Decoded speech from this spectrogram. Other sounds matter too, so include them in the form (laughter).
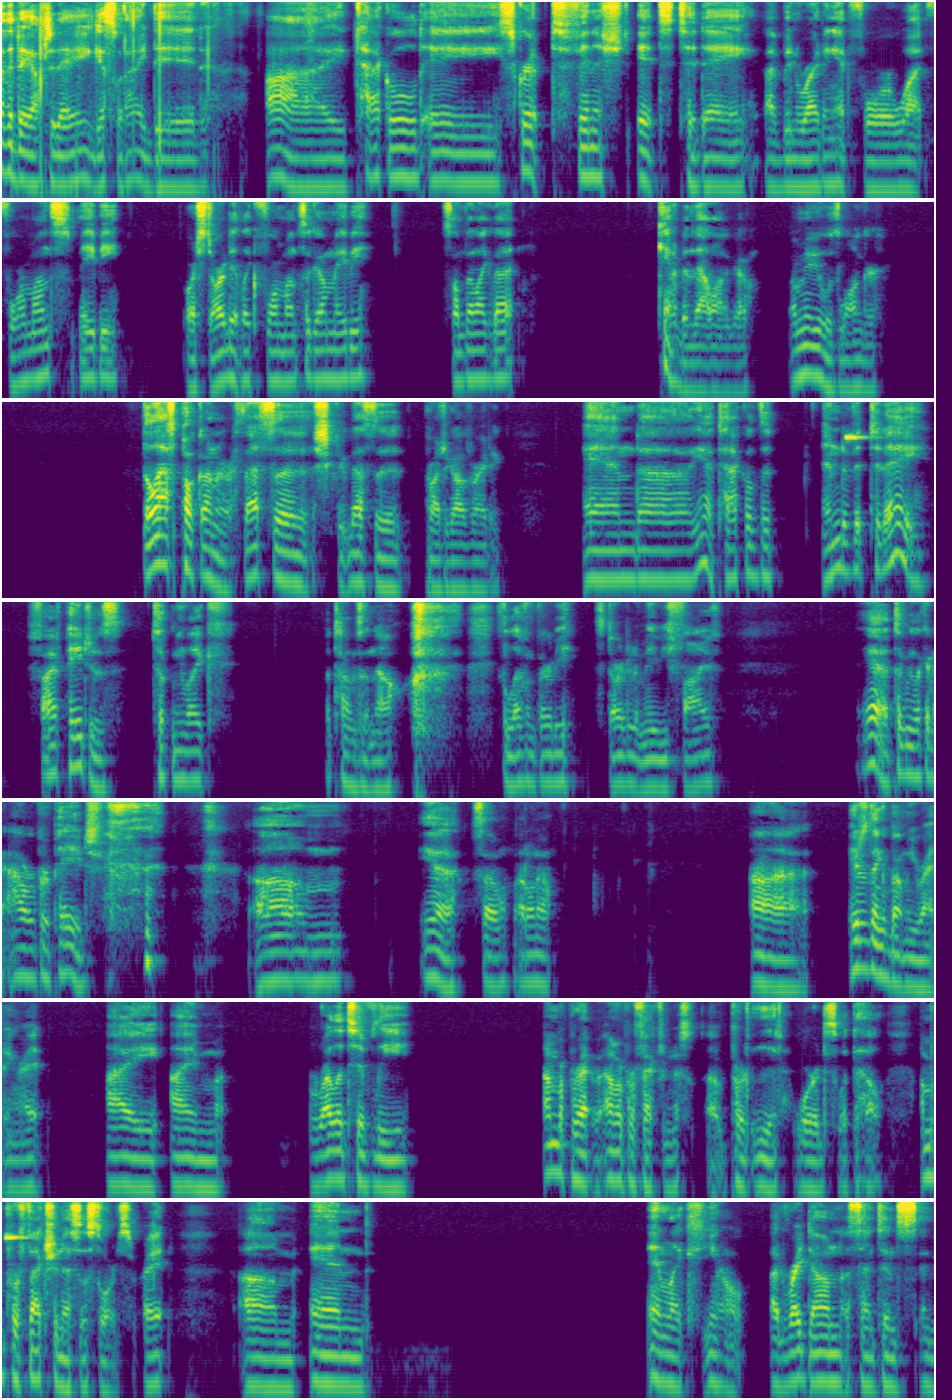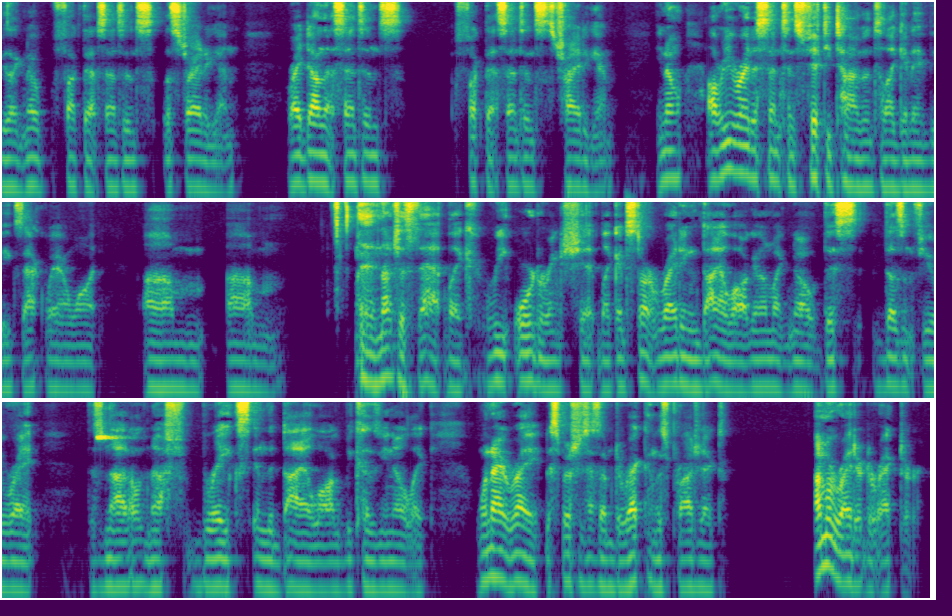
had the day off today. Guess what I did? I tackled a script, finished it today. I've been writing it for what, four months maybe? Or started like four months ago, maybe? Something like that. Can't have been that long ago. Or maybe it was longer. The Last Punk on Earth. That's the that's the project I was writing. And uh, yeah, tackled the end of it today. Five pages. Took me like what time is it now? (laughs) it's eleven thirty. Started at maybe five. Yeah, it took me like an hour per page. (laughs) um yeah, so I don't know. Uh here's the thing about me writing, right? I I'm relatively I'm a I'm a perfectionist. Uh, per, ugh, words, what the hell? I'm a perfectionist of sorts, right? Um, and and like you know, I'd write down a sentence and be like, nope, fuck that sentence. Let's try it again. Write down that sentence. Fuck that sentence. Let's try it again. You know, I'll rewrite a sentence fifty times until I get it the exact way I want. Um, um, and not just that, like reordering shit. Like I'd start writing dialogue, and I'm like, no, this doesn't feel right. There's not enough breaks in the dialogue because you know, like when I write, especially since I'm directing this project, I'm a writer director,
